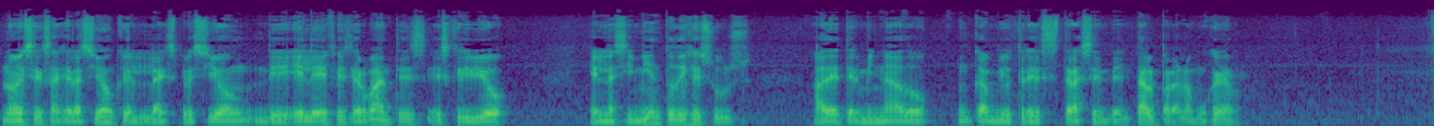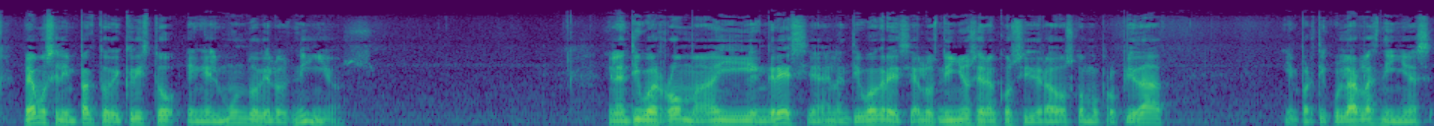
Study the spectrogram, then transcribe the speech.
No es exageración que la expresión de L.F. Cervantes escribió El nacimiento de Jesús ha determinado un cambio trascendental para la mujer. Veamos el impacto de Cristo en el mundo de los niños. En la antigua Roma y en Grecia, en la antigua Grecia, los niños eran considerados como propiedad, y en particular las niñas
